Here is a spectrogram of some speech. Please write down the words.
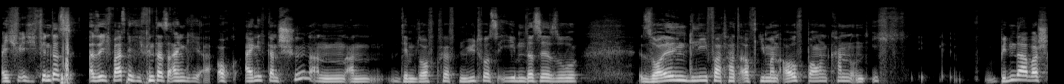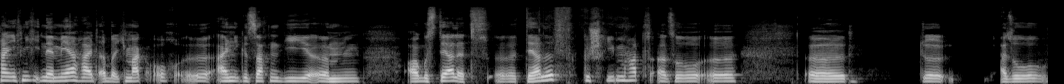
Ich, ich finde das, also ich weiß nicht, ich finde das eigentlich auch eigentlich ganz schön an, an dem Lovecraft-Mythos eben, dass er so Säulen geliefert hat, auf die man aufbauen kann. Und ich bin da wahrscheinlich nicht in der Mehrheit, aber ich mag auch äh, einige Sachen, die ähm, August Derlet, äh, Derleth geschrieben hat. Also, äh, äh, also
